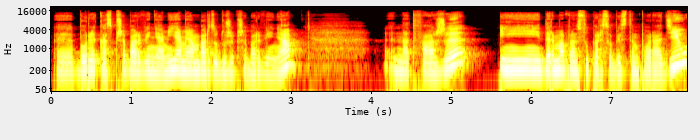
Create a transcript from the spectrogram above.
e, boryka z przebarwieniami. Ja miałam bardzo duże przebarwienia e, na twarzy i Dermapen super sobie z tym poradził.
